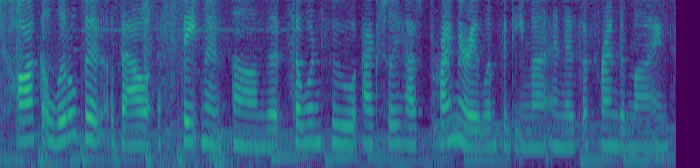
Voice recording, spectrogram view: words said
talk a little bit about a statement um, that someone who actually has primary lymphedema and is a friend of mine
